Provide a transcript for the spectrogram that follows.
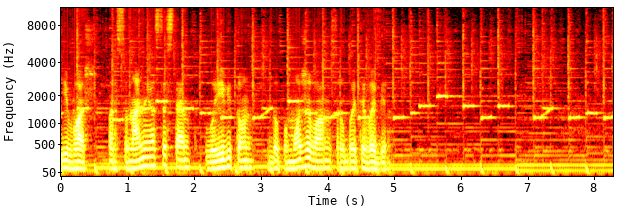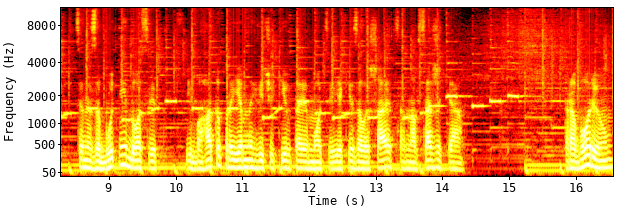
І ваш персональний асистент Луї Вітон допоможе вам зробити вибір. Це незабутній досвід і багато приємних відчуттів та емоцій, які залишаються на все життя. Траворіум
